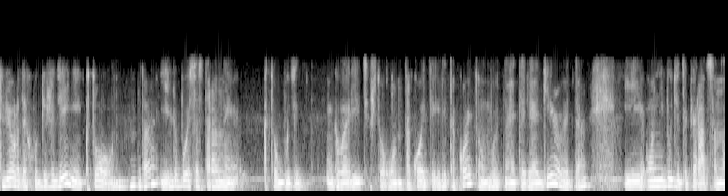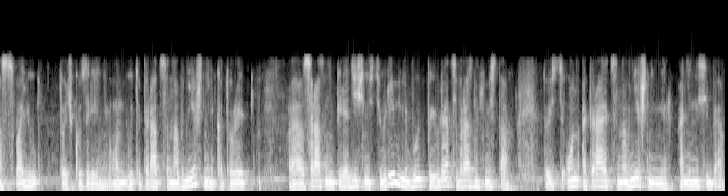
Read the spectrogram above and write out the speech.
твердых убеждений, кто он, да, и любой со стороны, кто будет говорить, что он такой-то или такой-то, он будет на это реагировать, да, и он не будет опираться на свою точку зрения. Он будет опираться на внешние, которые э, с разной периодичностью времени будут появляться в разных местах. То есть он опирается на внешний мир, а не на себя.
